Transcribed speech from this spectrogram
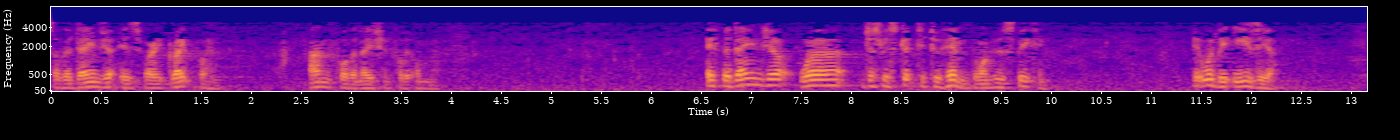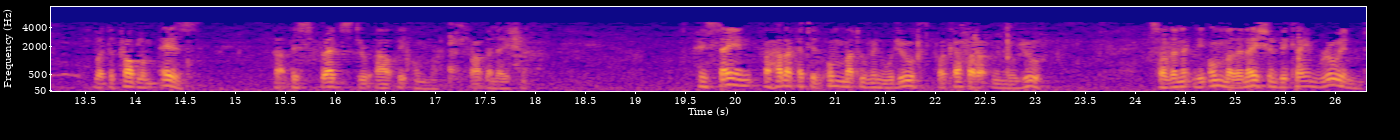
So the danger is very great for him and for the nation, for the Ummah. If the danger were just restricted to him, the one who's speaking, it would be easier. But the problem is that this spreads throughout the Ummah, throughout the nation. He's saying, فَهَلَكَتِ الْأُمَّةُ مِنْ وُجُوهٍ وَكَفَرَتْ مِنْ وُجُوهٍ So the, the Ummah, the nation became ruined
